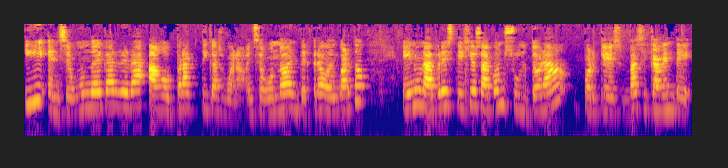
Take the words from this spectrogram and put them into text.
y en segundo de carrera hago prácticas, bueno, en segundo, en tercero o en cuarto, en una prestigiosa consultora porque es básicamente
